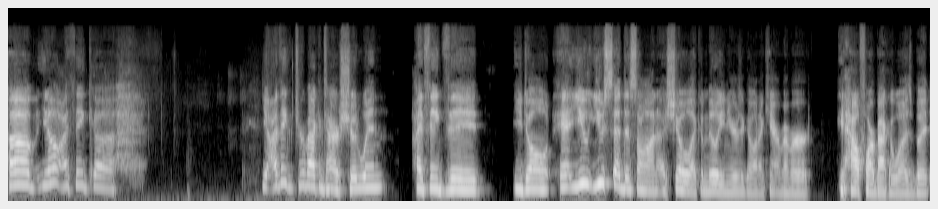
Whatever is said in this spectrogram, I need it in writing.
Um, you know, I think, uh, yeah, I think Drew McIntyre should win. I think that you don't. eh, You you said this on a show like a million years ago, and I can't remember how far back it was, but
